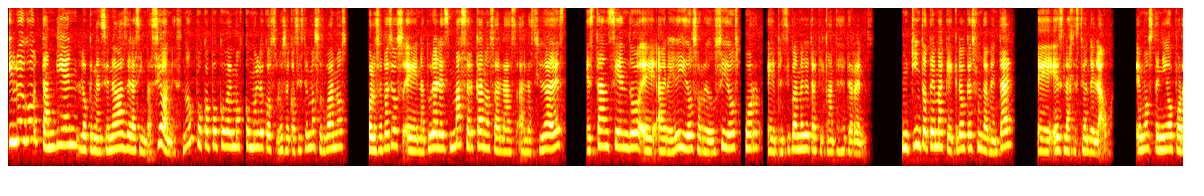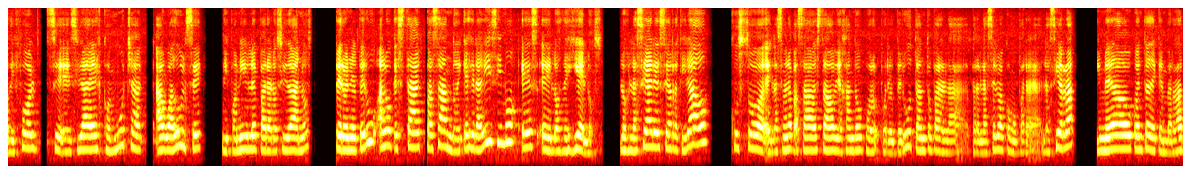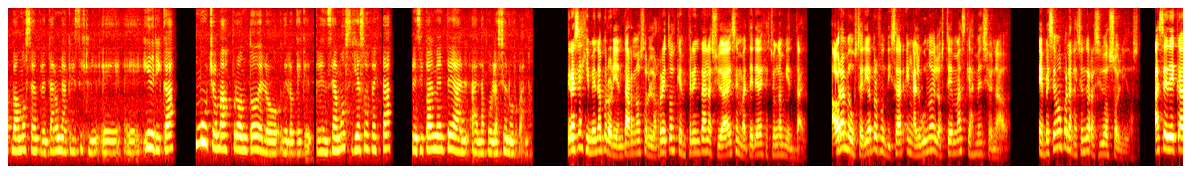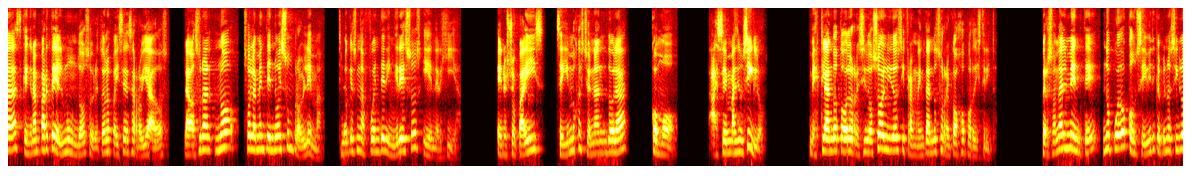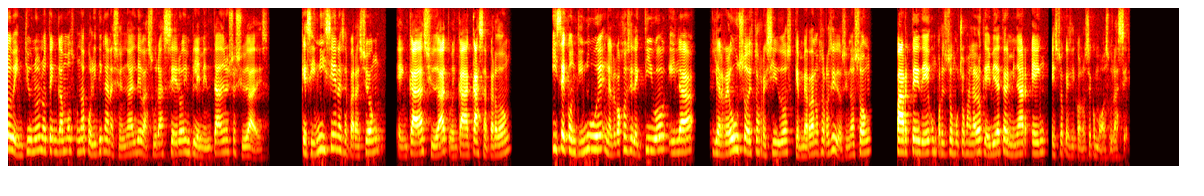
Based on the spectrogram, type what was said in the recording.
Y luego también lo que mencionabas de las invasiones, ¿no? Poco a poco vemos cómo los ecosistemas urbanos o los espacios naturales más cercanos a las, a las ciudades están siendo agredidos o reducidos por principalmente traficantes de terrenos. Un quinto tema que creo que es fundamental eh, es la gestión del agua. Hemos tenido por default ciudades con mucha agua dulce disponible para los ciudadanos, pero en el Perú algo que está pasando y que es gravísimo es eh, los deshielos. Los glaciares se han retirado. Justo eh, la semana pasada he estado viajando por, el Perú, tanto para la selva como para la sierra, y me he dado cuenta de que en verdad vamos a enfrentar una crisis hídrica mucho más pronto de lo, de lo que pensamos y eso afecta principalmente a, la población urbana. Gracias Jimena por orientarnos sobre los retos que enfrentan las ciudades en materia de gestión ambiental. Ahora me gustaría profundizar en alguno de los temas que has mencionado. Empecemos por la gestión de residuos sólidos. Hace décadas que en gran parte del mundo, sobre todo en los países desarrollados, la basura no solamente no es un problema, sino que es una fuente de ingresos y de energía. En nuestro país seguimos gestionándola como hace más de un siglo, mezclando todos los residuos sólidos y fragmentando su recojo por distrito. Personalmente, no puedo concebir que en pleno siglo XXI no tengamos una política nacional de basura cero implementada en nuestras ciudades, que se inicie en la separación en cada ciudad o en cada casa, perdón, y se continúe en el recojo selectivo y, la, y el reuso de estos residuos, que en verdad no son residuos, sino son parte de un proceso mucho más largo que debiera terminar en eso que se conoce como basura cero.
